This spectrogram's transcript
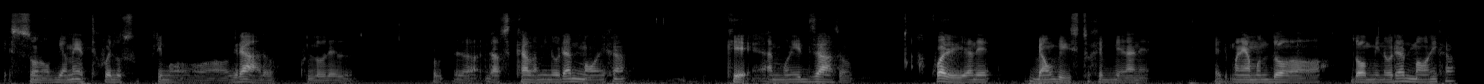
e sono ovviamente quello sul primo grado, quello del, della, della scala minore armonica che è armonizzato quadriade abbiamo visto che viene rimaniamo in do, do minore armonica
